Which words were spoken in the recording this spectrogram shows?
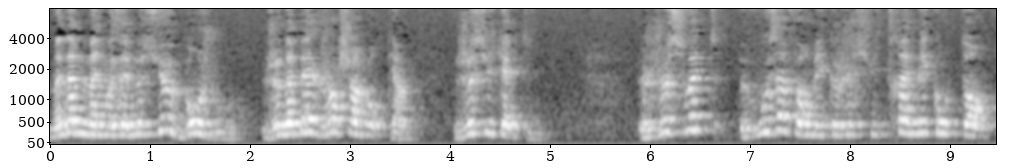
Madame, mademoiselle, monsieur, bonjour. Je m'appelle Jean-Charles Bourquin. Je suis Calqui. Je souhaite vous informer que je suis très mécontent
